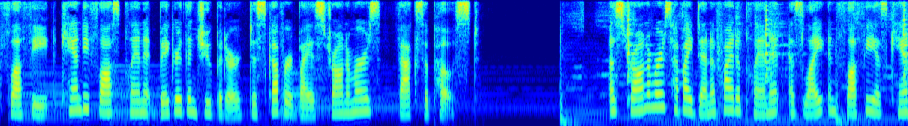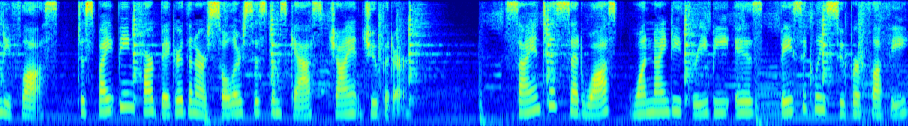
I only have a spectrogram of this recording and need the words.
fluffy, candy floss planet bigger than Jupiter discovered by astronomers, Vaxa Post. Astronomers have identified a planet as light and fluffy as candy floss, despite being far bigger than our solar system's gas giant Jupiter. Scientists said WASP 193b is basically super fluffy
